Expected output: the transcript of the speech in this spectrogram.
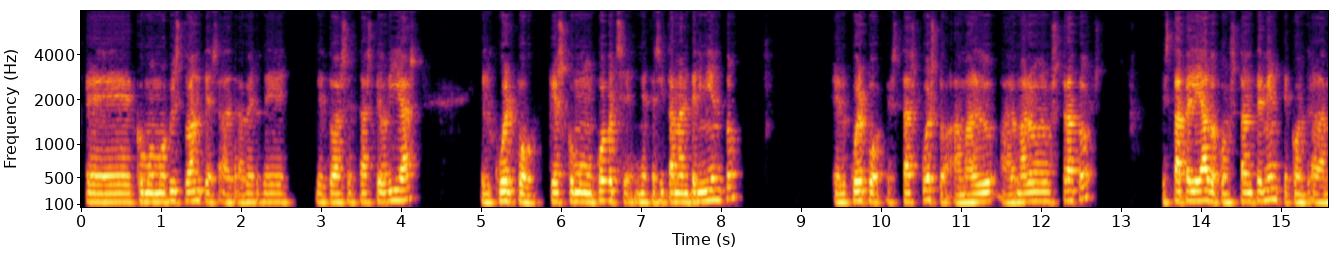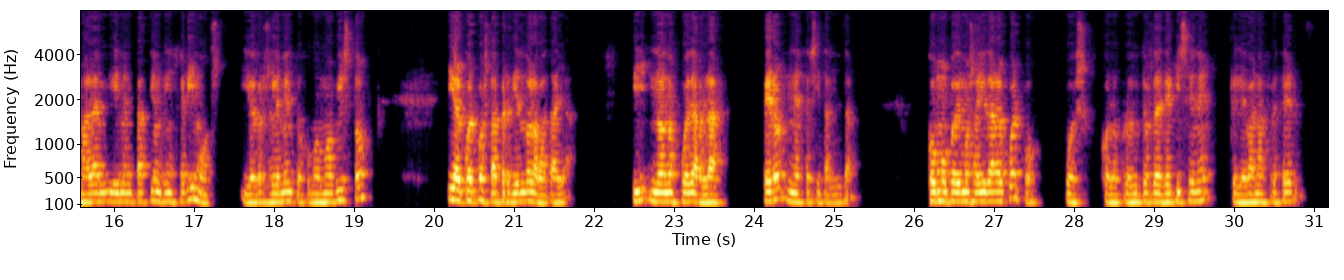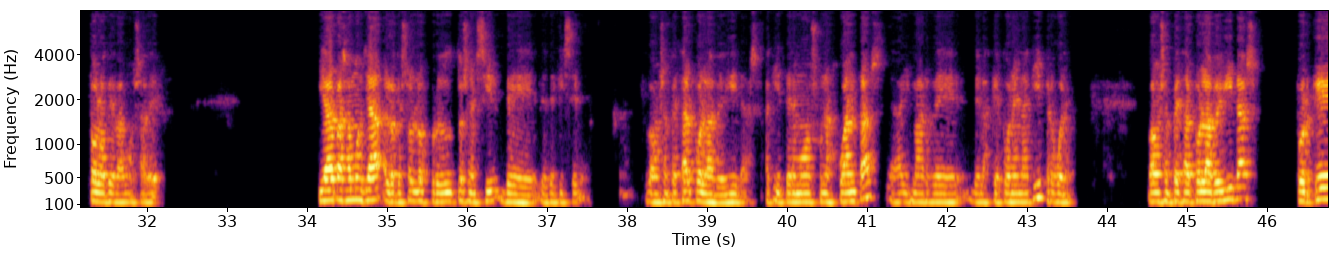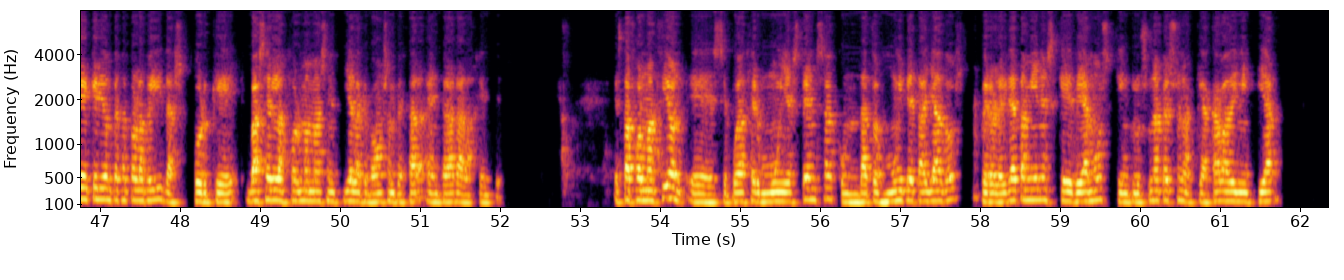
eh, como hemos visto antes a través de, de todas estas teorías. El cuerpo, que es como un coche, necesita mantenimiento el cuerpo está expuesto a, malos tratos, está peleado constantemente contra la mala alimentación que ingerimos y otros elementos como hemos visto, y el cuerpo está perdiendo la batalla y no nos puede hablar, pero necesita ayuda. ¿Cómo podemos ayudar al cuerpo? Pues con los productos de DXN que le van a ofrecer todo lo que vamos a ver. Y ahora pasamos ya a lo que son los productos en sí de, de DXN. Vamos a empezar por las bebidas. Aquí tenemos unas cuantas, hay más de, las que ponen aquí, pero bueno, vamos a empezar por las bebidas. ¿Por qué he querido empezar por las bebidas? Porque va a ser la forma más sencilla en la que vamos a empezar a entrar a la gente. Esta formación eh, se puede hacer muy extensa, con datos muy detallados, pero la idea también es que veamos que incluso una persona que acaba de iniciar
